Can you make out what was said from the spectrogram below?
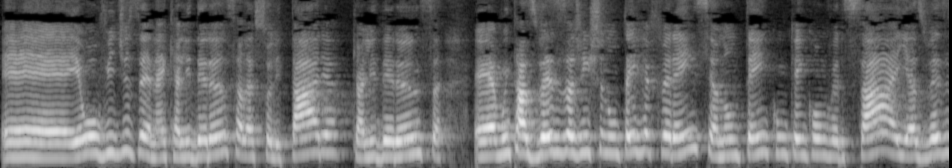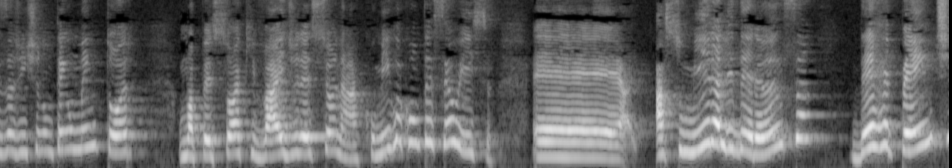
é, eu ouvi dizer né, que a liderança é solitária, que a liderança é, muitas vezes a gente não tem referência, não tem com quem conversar e às vezes a gente não tem um mentor, uma pessoa que vai direcionar. Comigo aconteceu isso. É, assumir a liderança de repente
